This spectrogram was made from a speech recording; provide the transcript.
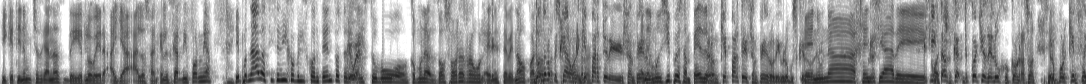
Y que tiene muchas ganas de irlo a ver allá a Los Ángeles, California. Y pues nada, así se dijo, feliz contento. Estuvo como unas dos horas, Raúl, en este... No, ¿Dónde lo pescaron? ¿En qué parte de San Pedro? En el municipio de San Pedro. ¿Pero en qué parte de San Pedro, digo, lo busqué? En una agencia de sí, coches. coches de lujo, con razón. Pero ¿por qué fue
